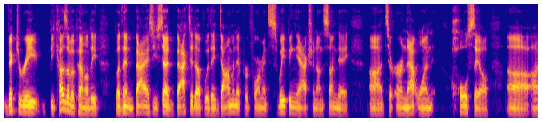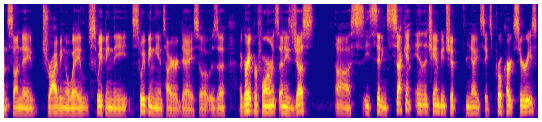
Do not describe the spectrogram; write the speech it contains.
victory because of a penalty, but then, as you said, backed it up with a dominant performance, sweeping the action on Sunday uh, to earn that one wholesale uh, on Sunday, driving away, sweeping the sweeping the entire day. So it was a, a great performance, and he's just uh, he's sitting second in the championship United States Pro Kart Series,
